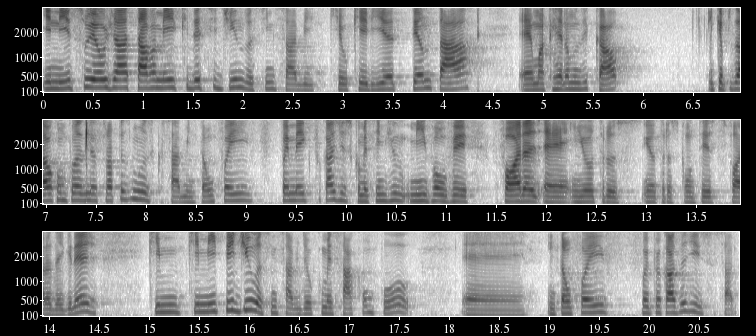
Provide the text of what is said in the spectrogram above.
e nisso eu já estava meio que decidindo, assim, sabe? Que eu queria tentar é, uma carreira musical e que eu precisava compor as minhas próprias músicas, sabe? Então foi, foi meio que por causa disso. Comecei a me envolver fora, é, em, outros, em outros contextos fora da igreja, que, que me pediu, assim, sabe? De eu começar a compor. Então foi, foi por causa disso, sabe?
